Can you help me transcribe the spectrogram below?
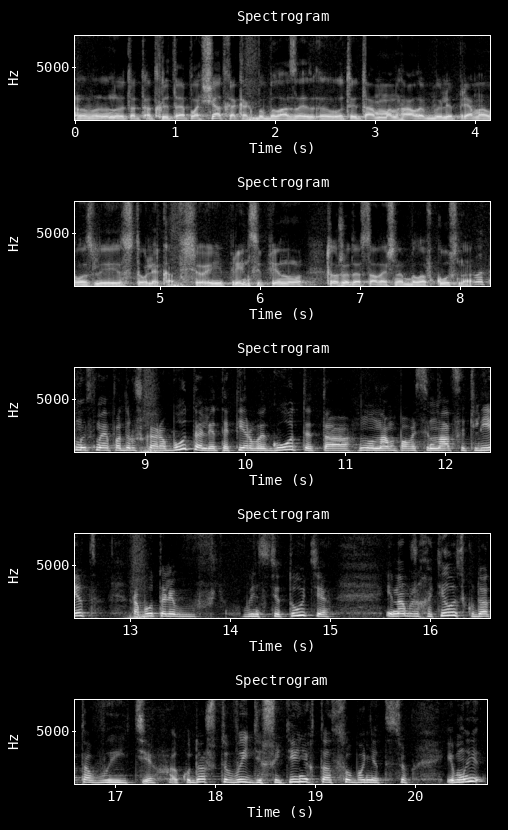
э, ну, это открытая площадка как бы была, за- вот, и там мангалы были прямо возле столиков. Все. И, в принципе, ну, тоже достаточно было вкусно. Вот мы с моей подружкой работали, это первый год, это ну, нам по 18 лет, работали в, в институте. И нам же хотелось куда-то выйти. А куда же ты выйдешь? И денег-то особо нет. Все. И мы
